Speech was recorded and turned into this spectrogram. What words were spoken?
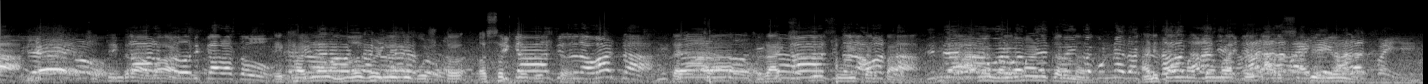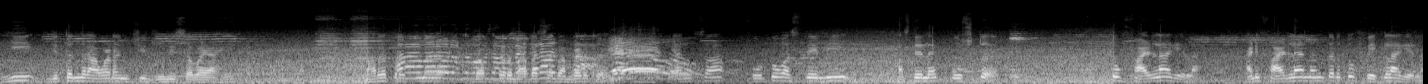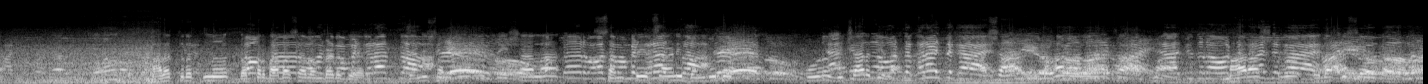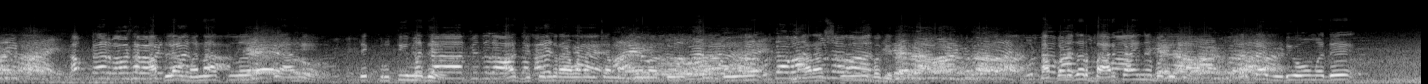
सत्येंद्र आव्हाड एखादी न घडलेली गोष्ट असत्य गोष्ट त्याच्या राजकीय सोयी करता निर्माण करणं आणि त्या माध्यमातून प्रसिद्धी मिळवणं ही जितेंद्र आव्हाडांची जुनी सवय आहे. भारतरत्न डॉक्टर बाबासाहेब आंबेडकर यांचा फोटो असलेली असलेला एक पोस्टर तो फाडला गेला. आणि फाडल्यानंतर तो फेकला गेला. भारतरत्न डॉक्टर बाबासाहेब आंबेडकर यांनी संपूर्ण देशाला समतेचा आणि बंधुतेचा पूर्ण विचार अशा अपमान महाराष्ट्र कदापि आपल्या मनातलं जे आहे ते कृतीमध्ये आज जितेंद्र आव्हाडांच्या माध्यमातून संपूर्ण महाराष्ट्रानं बघितलं. आपण जर बारकाईनं बघितलं तर त्या व्हिडिओमध्ये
